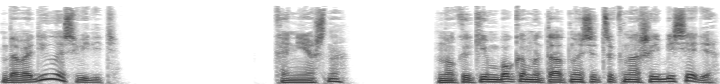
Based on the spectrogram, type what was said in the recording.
Доводилось видеть? Конечно. Но каким боком это относится к нашей беседе?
